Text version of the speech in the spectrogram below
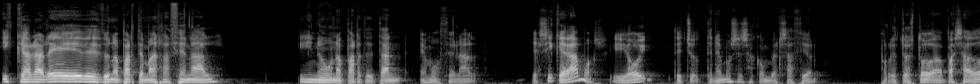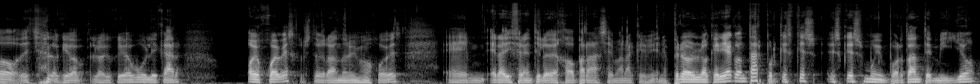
y que hablaré desde una parte más racional y no una parte tan emocional. Y así quedamos. Y hoy, de hecho, tenemos esa conversación. Porque todo esto ha pasado, de hecho, lo que lo que iba a publicar hoy jueves, que lo estoy grabando el mismo jueves, eh, era diferente y lo he dejado para la semana que viene. Pero lo quería contar porque es que es, que es muy importante. Mi yo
